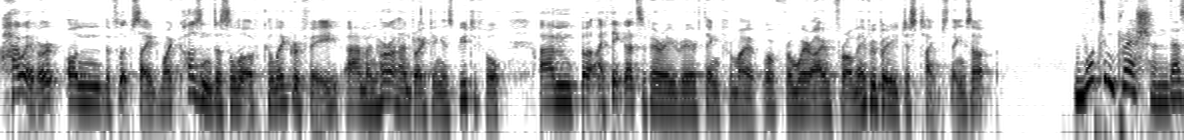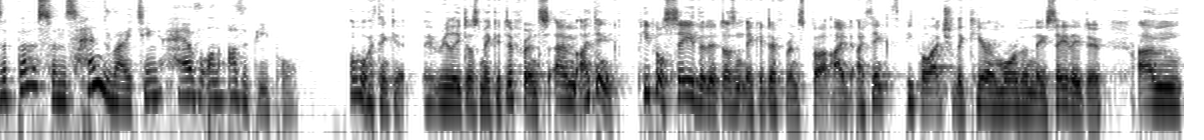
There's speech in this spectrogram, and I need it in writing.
however, on the flip side, my cousin does a lot of calligraphy, um, and her handwriting is beautiful. Um, but I think that's a very rare thing from my from where I'm from. Everybody just types things up. What impression does a person's handwriting have on other people? Oh, I think it, it really does make a difference. Um, I think people say that it doesn't make a difference, but I, I think people actually care more than they say they do. Um,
